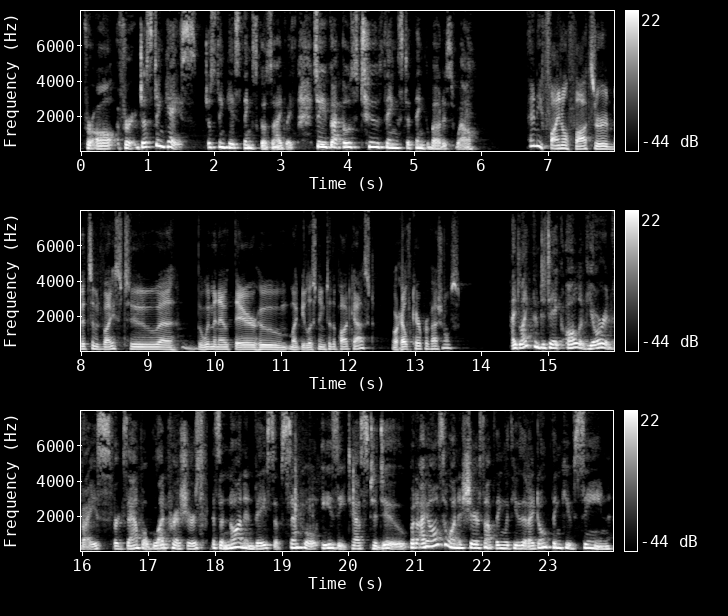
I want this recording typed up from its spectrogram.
for all, for just in case, just in case things go sideways. So you've got those two things to think about as well. Any final thoughts or bits of advice to uh, the women out there who might be listening to the podcast or healthcare professionals? I'd like them to take all of your advice. For example, blood pressures is a non invasive, simple, easy test to do. But I also want to share something with you that I don't think you've seen.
